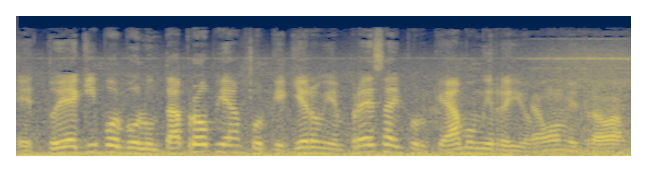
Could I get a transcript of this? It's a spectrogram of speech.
Estoy aquí por voluntad propia, porque quiero mi empresa y porque amo mi región. Amo mi trabajo.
